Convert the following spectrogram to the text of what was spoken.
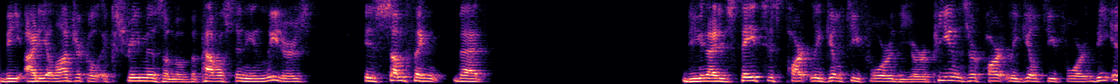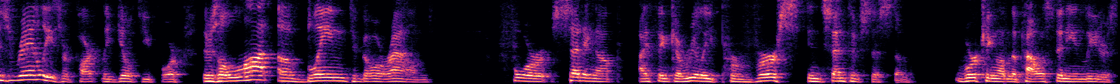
the ideological extremism of the Palestinian leaders is something that the United States is partly guilty for, the Europeans are partly guilty for, the Israelis are partly guilty for. There's a lot of blame to go around for setting up, I think, a really perverse incentive system working on the Palestinian leaders.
